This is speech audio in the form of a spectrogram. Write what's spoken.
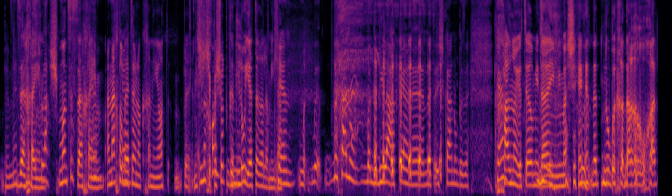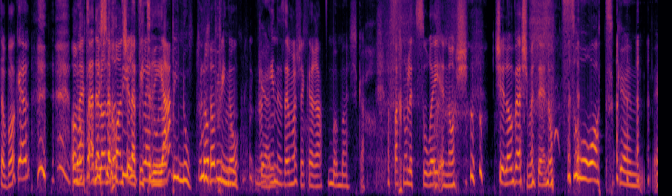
באמת זה החיים. מופלא. שמונצס זה החיים. אנחנו כן. בעצם לקחניות, נכון, שפשוט אני- גדלו יתר על המידה. כן, נתנו בגדילה, כן, אה, השקענו בזה. כן. אכלנו יותר מדי ממה שנתנו בחדר ארוחת הבוקר, או לא, מהצד הלא נכון של אצלנו הפטריה. לא פינו, לא פינו. כן. הנה, זה מה שקרה. ממש כך. הפכנו לצורי אנוש, שלא באשמתנו. צרורות, כן, אה,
